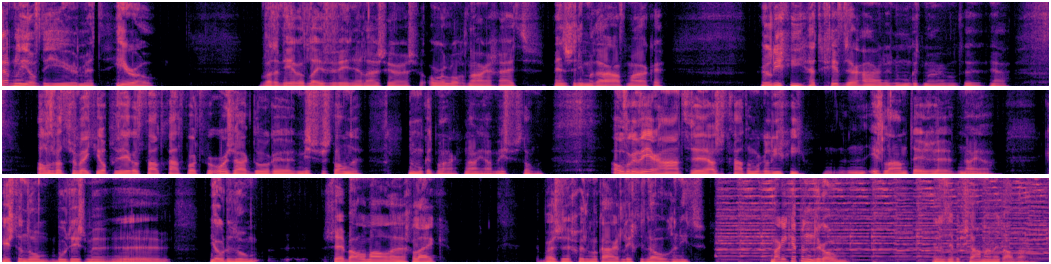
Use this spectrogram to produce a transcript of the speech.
Family of the Year met Hero. Wat een wereld leven we in, luisteraars. Oorlog, narigheid, mensen die elkaar afmaken. Religie, het gif der aarde, noem ik het maar. Want uh, ja, alles wat zo'n beetje op de wereld fout gaat... wordt veroorzaakt door uh, misverstanden, noem ik het maar. Nou ja, misverstanden. Over en weer haat uh, als het gaat om religie. Islam tegen, nou ja, christendom, boeddhisme, jodendom ze hebben allemaal uh, gelijk. Maar ze gunnen elkaar het licht in de ogen niet. Maar ik heb een droom. En dat heb ik samen met Abba.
